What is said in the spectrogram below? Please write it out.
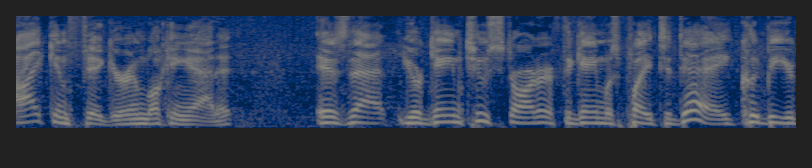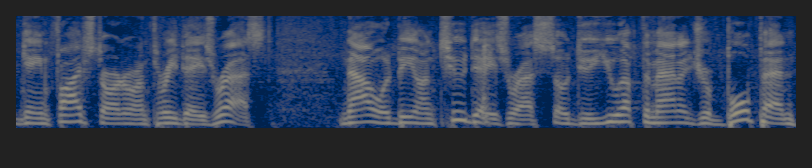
I can figure in looking at it is that your game two starter, if the game was played today, could be your game five starter on three days rest. Now it would be on two days rest. So, do you have to manage your bullpen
